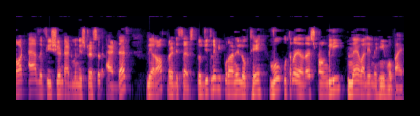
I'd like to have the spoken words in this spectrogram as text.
not as efficient administrators at that there of predecessors तो जितने भी पुराने लोग थे, वो उतना ज़्यादा स्ट्रांगली नए वाले नहीं हो पाए।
